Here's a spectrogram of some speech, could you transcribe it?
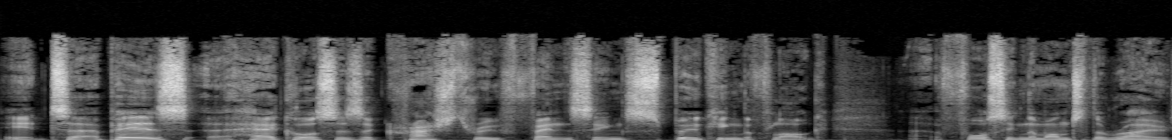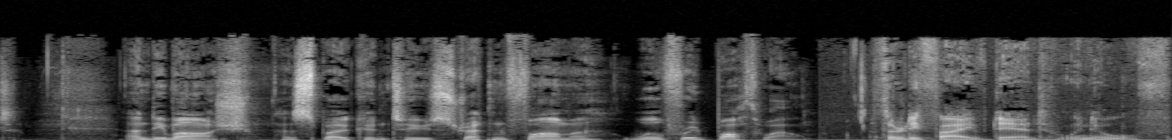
It uh, appears hare coursers have crashed through fencing, spooking the flock, uh, forcing them onto the road. Andy Marsh has spoken to Stretton farmer Wilfred Bothwell. 35 dead, we know of,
